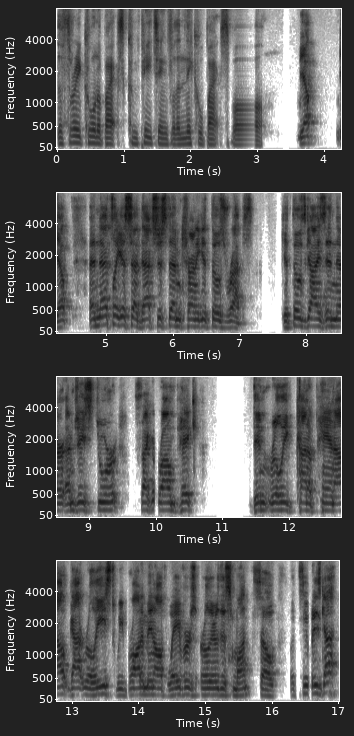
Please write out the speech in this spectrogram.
the three cornerbacks competing for the nickel back spot. Yep, yep. And that's like I said, that's just them trying to get those reps, get those guys in there. MJ Stewart, second round pick, didn't really kind of pan out, got released. We brought him in off waivers earlier this month. So let's see what he's got.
